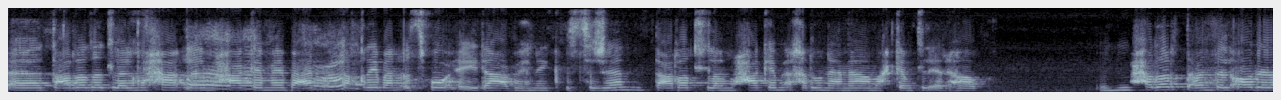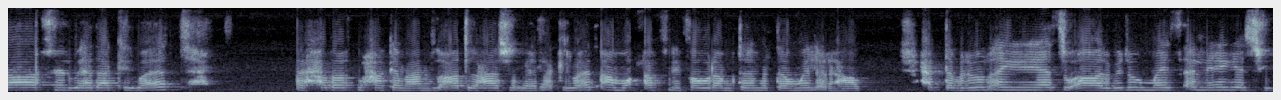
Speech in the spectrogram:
أه تعرضت للمحا... للمحاكمة بعد تقريبا أسبوع إيداع بهنيك بالسجن. تعرضت للمحاكمة أخذوني على محكمة الإرهاب. حضرت عند القاضي العاشر بهذاك الوقت. حضرت محاكمة عند القاضي العاشر بهذاك الوقت. قام وقفني فورا بتهمة تمويل إرهاب. حتى بدون أي سؤال بدون ما يسألني أي شيء.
